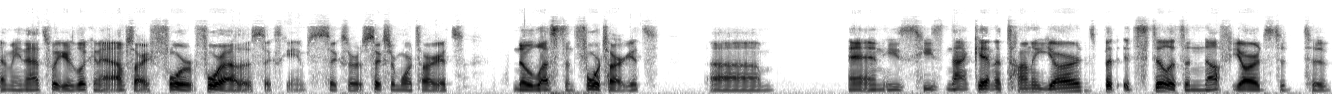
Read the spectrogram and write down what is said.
I mean, that's what you're looking at. I'm sorry, four four out of those six games, six or six or more targets, no less than four targets. Um, and he's he's not getting a ton of yards, but it's still it's enough yards to to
